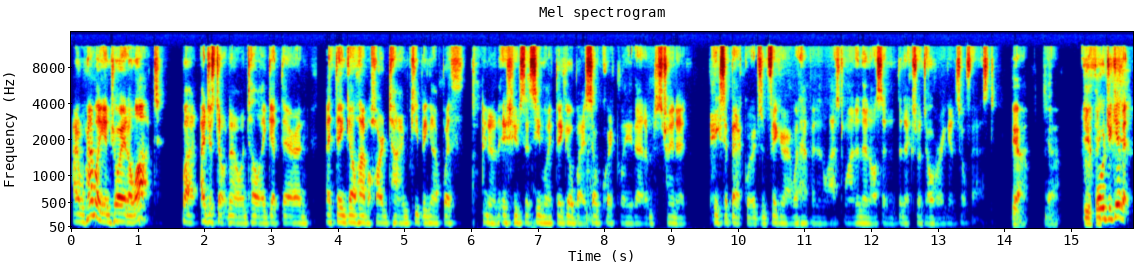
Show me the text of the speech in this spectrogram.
I will probably enjoy it a lot. But I just don't know until I get there and I think I'll have a hard time keeping up with, you know, the issues that seem like they go by so quickly that I'm just trying to pace it backwards and figure out what happened in the last one, and then all of a sudden the next one's over again so fast. Yeah, yeah. Do you What think? would you give it?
